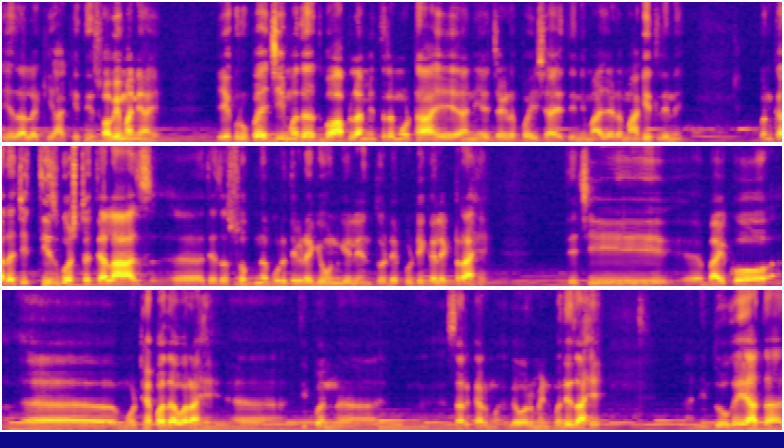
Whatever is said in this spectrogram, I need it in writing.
हे झालं की हा किती स्वाभिमानी आहे. एक रुपयाची मदत बा आपला मित्र मोठा आहे आणि याच्याकडे पैसे आहे त्यांनी माझ्याकडे मागितली नाही. पण कदाचित तीच गोष्ट त्याला आज त्याचं स्वप्नपूर्तीकडे घेऊन गेले आणि तो डेप्युटी कलेक्टर आहे. त्याची बायको मोठ्या पदावर आहे. ती पण सरकार गव्हर्नमेंटमध्येच आहे. आणि दोघंही आता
